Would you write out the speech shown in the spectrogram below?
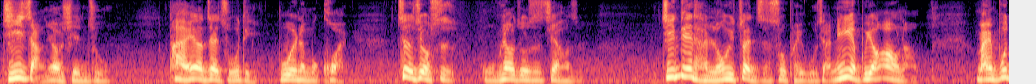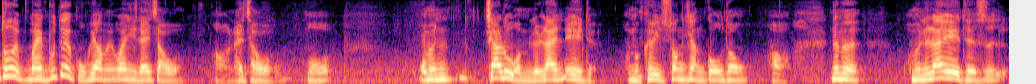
急涨要先出，它还要在主底，不会那么快。这就是股票就是这样子。今天很容易赚指数赔股价，你也不要懊恼，买不对买不对股票没关系，来找我，哦，来找我。我我们加入我们的 Line Eight，我们可以双向沟通，哦。那么我们的 Line Eight 是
